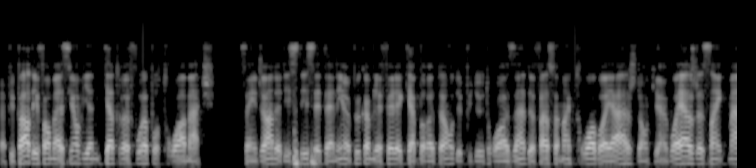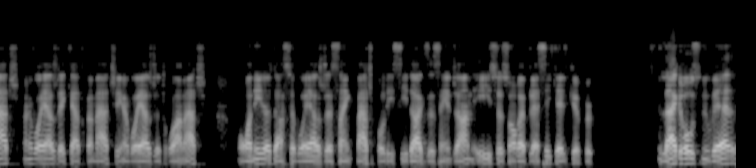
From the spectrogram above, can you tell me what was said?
La plupart des formations viennent quatre fois pour trois matchs. Saint-Jean a décidé cette année, un peu comme le fait le Cap-Breton depuis deux, trois ans, de faire seulement trois voyages. Donc, il y a un voyage de cinq matchs, un voyage de quatre matchs et un voyage de trois matchs. On est dans ce voyage de cinq matchs pour les Sea Dogs de Saint-Jean et ils se sont replacés quelque peu. La grosse nouvelle,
